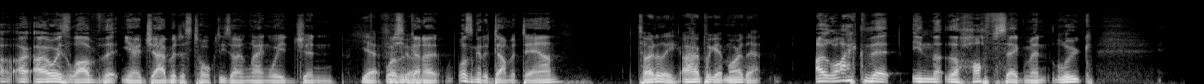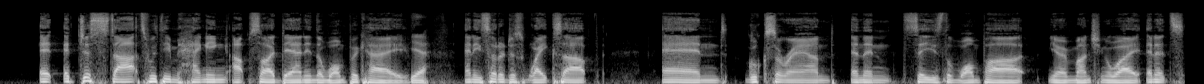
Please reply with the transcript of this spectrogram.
I, I always love that you know Jabba just talked his own language and Yeah, wasn't sure. gonna wasn't gonna dumb it down. Totally. I hope we get more of that. I like that in the, the Hoth segment, Luke. It it just starts with him hanging upside down in the Wampa cave. Yeah. and he sort of just wakes up and looks around and then sees the Wampa, you know, munching away, and it's.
